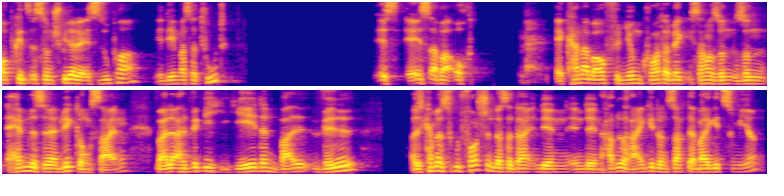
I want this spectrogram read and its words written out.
Hopkins ist so ein Spieler, der ist super in dem, was er tut. Ist, er ist aber auch, er kann aber auch für einen jungen Quarterback, ich sag mal, so, so ein Hemmnis in der Entwicklung sein, weil er halt wirklich jeden Ball will. Also ich kann mir das so gut vorstellen, dass er da in den, in den Huddle reingeht und sagt, der Ball geht zu mir.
